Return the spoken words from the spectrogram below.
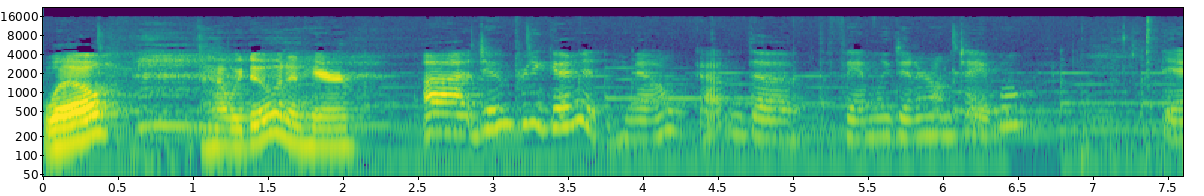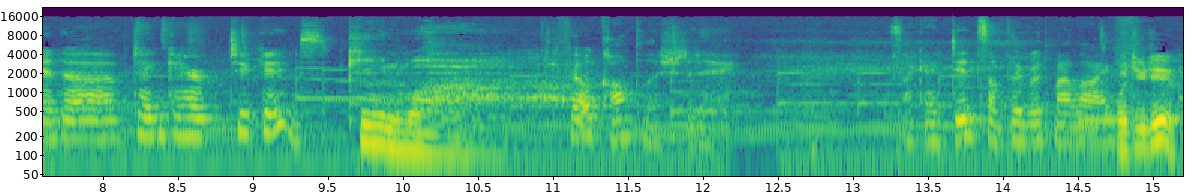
Well, how we doing in here? Uh, doing pretty good, you know. Got the, the family dinner on the table and uh, taking care of two kids. Quinoa. I feel accomplished today. It's like I did something with my life. What'd you do?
